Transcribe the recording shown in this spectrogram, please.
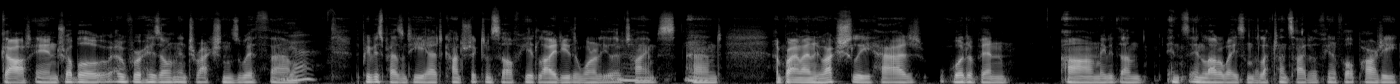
got in trouble over his own interactions with um, Yeah. the previous president. He had contradicted himself. He had lied either one or the other Mm, times, and and Brian Lenihan, who actually had would have been on maybe then in, in a lot of ways on the left hand side of the Fianna Fáil party,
